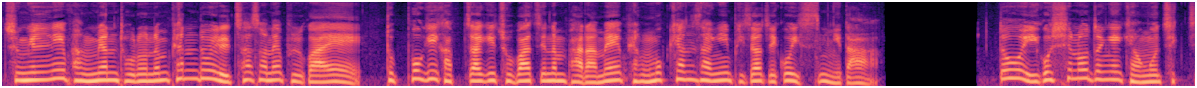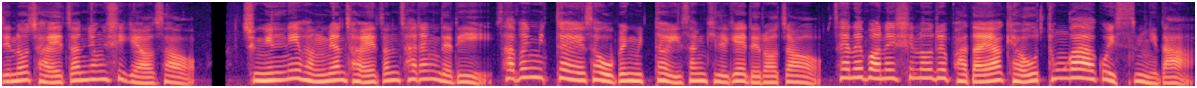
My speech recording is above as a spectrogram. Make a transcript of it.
중일리 방면 도로는 편도 1차선에 불과해 도폭이 갑자기 좁아지는 바람에 병목 현상이 빚어지고 있습니다. 또 이곳 신호등의 경우 직진 후 좌회전 형식이어서 중일리 방면 좌회전 차량들이 400m에서 500m 이상 길게 늘어져 세네 번의 신호를 받아야 겨우 통과하고 있습니다.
